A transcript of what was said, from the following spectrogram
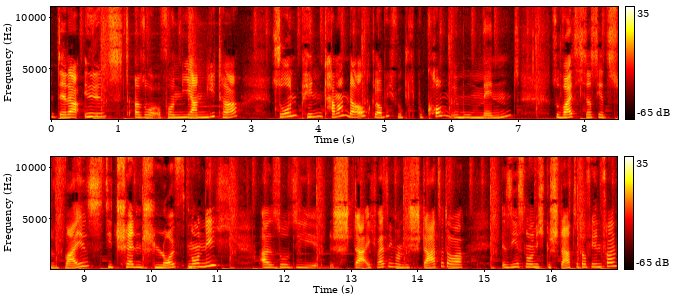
der da ist, also von Janita, so ein Pin kann man da auch, glaube ich, wirklich bekommen im Moment. Soweit ich das jetzt weiß, die Challenge läuft noch nicht. Also sie startet, ich weiß nicht, wann sie startet, aber sie ist noch nicht gestartet auf jeden Fall.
